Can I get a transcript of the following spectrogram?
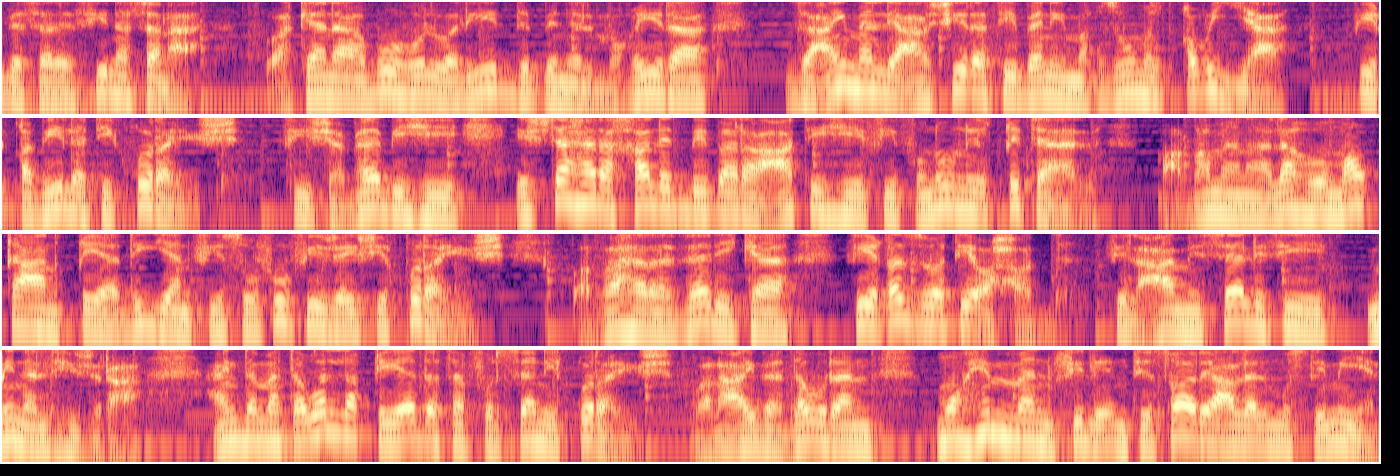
بثلاثين سنة وكان أبوه الوليد بن المغيرة زعيما لعشيرة بني مخزوم القوية في قبيلة قريش. في شبابه اشتهر خالد ببراعته في فنون القتال ما ضمن له موقعا قياديا في صفوف جيش قريش وظهر ذلك في غزوة أحد في العام الثالث من الهجرة عندما تولى قيادة فرسان قريش ولعب دورا مهما في الانتصار على المسلمين.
